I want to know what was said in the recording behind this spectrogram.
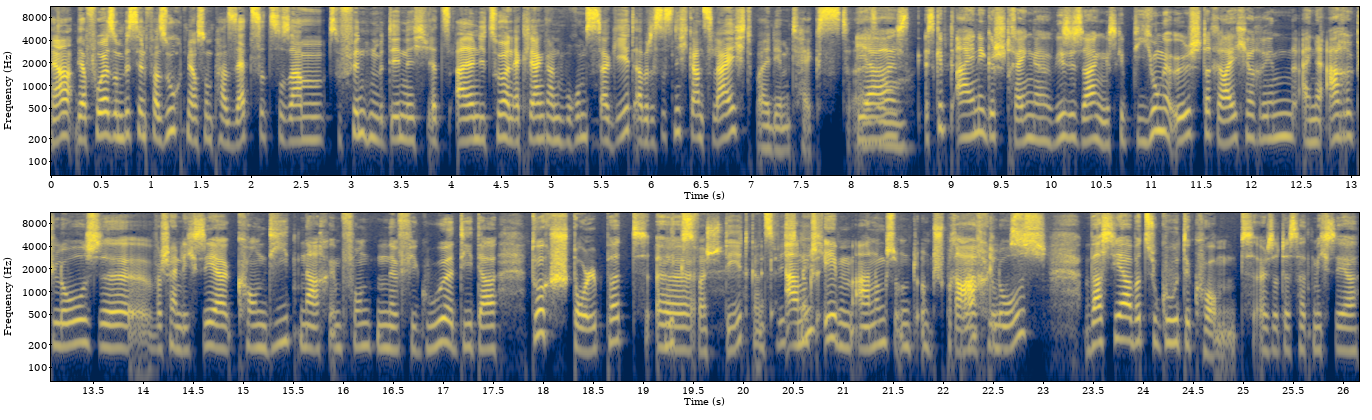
ja, ja vorher so ein bisschen versucht, mir auch so ein paar Sätze zusammenzufinden, mit denen ich jetzt allen, die zuhören, erklären kann, worum es da geht. Aber das ist nicht ganz leicht bei dem Text. Also ja, es, es, gibt einige Stränge, wie Sie sagen. Es gibt die junge Österreicherin, eine arglose, wahrscheinlich sehr kondit nachempfundene Figur, die da durchstolpert. Äh, Nichts versteht, ganz wichtig. Ahnungs, eben ahnungs- und, und sprachlos, was ihr aber zugute kommt. Also das hat mich sehr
